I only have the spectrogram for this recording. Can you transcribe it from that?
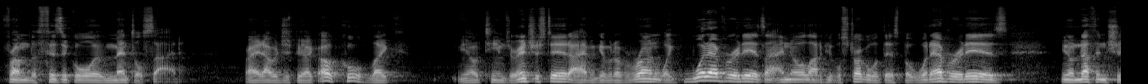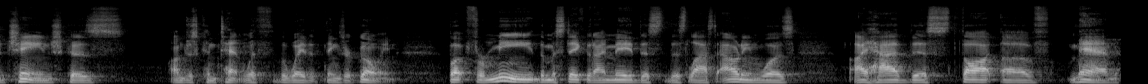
from the physical and mental side right? I would just be like oh cool like you know teams are interested i haven't given up a run like whatever it is i know a lot of people struggle with this but whatever it is you know nothing should change because i'm just content with the way that things are going. But for me the mistake that i made this this last outing was i had this thought of man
